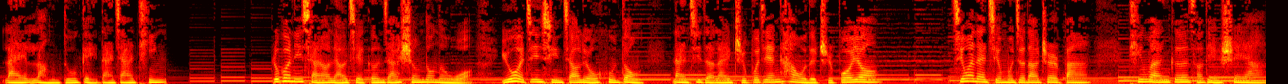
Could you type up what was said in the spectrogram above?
来朗读给大家听。如果你想要了解更加生动的我，与我进行交流互动，那记得来直播间看我的直播哟。今晚的节目就到这儿吧，听完歌早点睡啊，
